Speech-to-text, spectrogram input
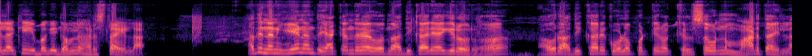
ಇಲಾಖೆ ಈ ಬಗ್ಗೆ ಗಮನ ಹರಿಸ್ತಾ ಇಲ್ಲ. ಅದೇ ನನಗೆ ಏನಂತ ಯಾಕಂದ್ರೆ ಒಂದು ಅಧಿಕಾರಿಯಾಗಿರೋರು ಅವರ ಅಧಿಕಾರಕ್ಕೆ ಒಳಪಟ್ಟಿರೋ ಕೆಲಸವನ್ನು ಮಾಡ್ತಾ ಇಲ್ಲ.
